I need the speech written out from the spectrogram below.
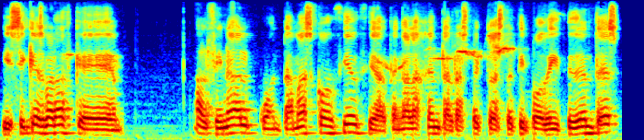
Y sí que es verdad que al final, cuanta más conciencia tenga la gente al respecto de este tipo de incidentes,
